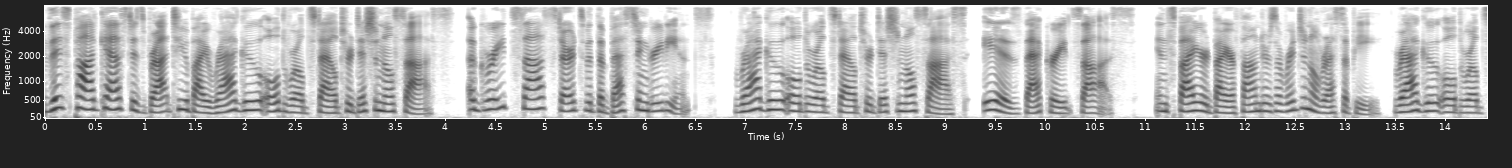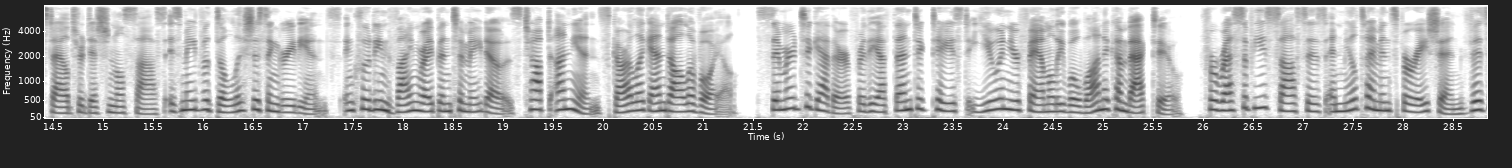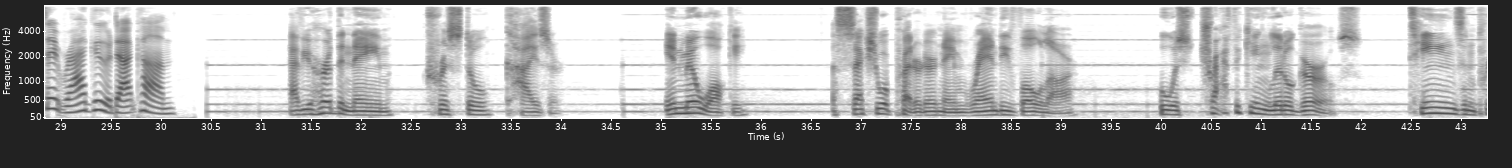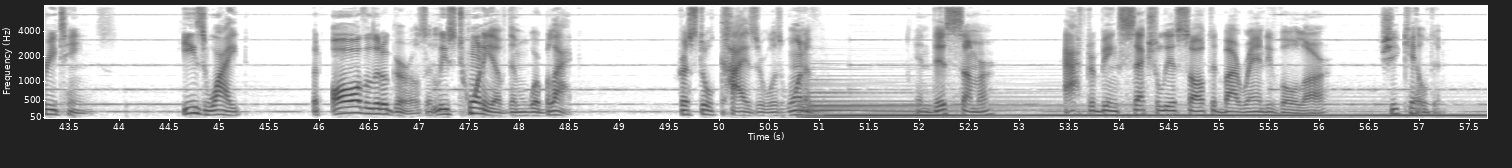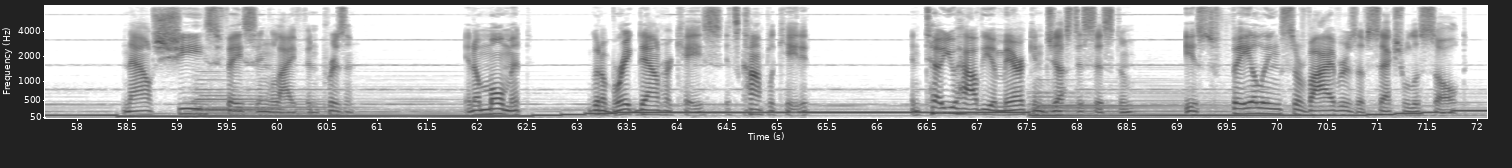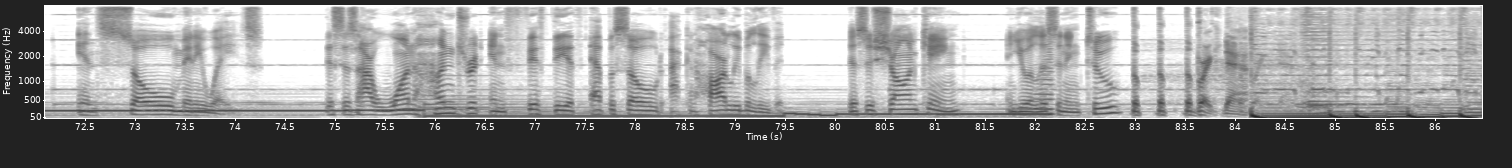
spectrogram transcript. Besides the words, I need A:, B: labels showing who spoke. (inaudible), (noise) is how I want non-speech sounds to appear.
A: This podcast is brought to you by Ragu Old World Style Traditional Sauce. A great sauce starts with the best ingredients. Ragu Old World Style Traditional Sauce is that great sauce. Inspired by our founder's original recipe, Ragu Old World Style Traditional Sauce is made with delicious ingredients, including vine ripened tomatoes, chopped onions, garlic, and olive oil, simmered together for the authentic taste you and your family will want to come back to. For recipes, sauces, and mealtime inspiration, visit ragu.com.
B: Have you heard the name Chrystul Kizer? In Milwaukee, a sexual predator named Randy Volar, who was trafficking little girls, teens and preteens. He's white, but all the little girls, at least 20 of them, were black. Chrystul Kizer was one of them. And this summer, after being sexually assaulted by Randy Volar, she killed him. Now she's facing life in prison. In a moment, I'm going to break down her case. It's complicated. And tell you how the American justice system is failing survivors of sexual assault in so many ways. This is our 150th episode. I can hardly believe it. This is Shaun King and you are listening to
C: The, the, the Breakdown.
